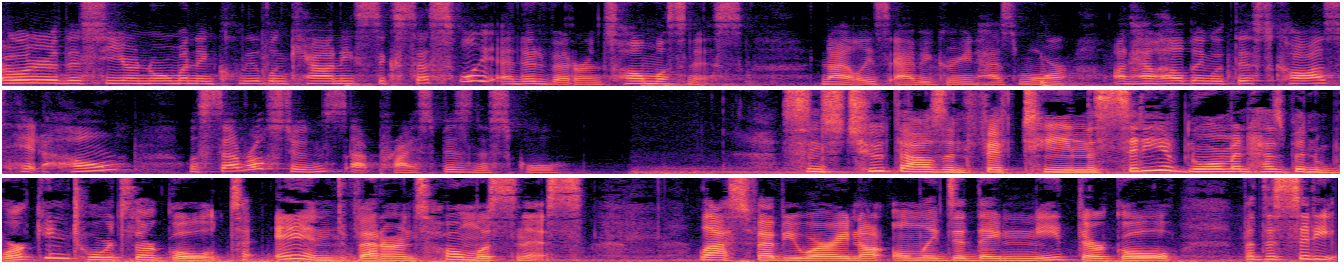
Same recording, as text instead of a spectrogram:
Earlier this year, Norman and Cleveland County successfully ended veterans homelessness. Nightly's Abby Green has more on how helping with this cause hit home with several students at Price Business School. Since 2015, the city of Norman has been working towards their goal to end veterans homelessness. Last February, not only did they meet their goal, but the city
